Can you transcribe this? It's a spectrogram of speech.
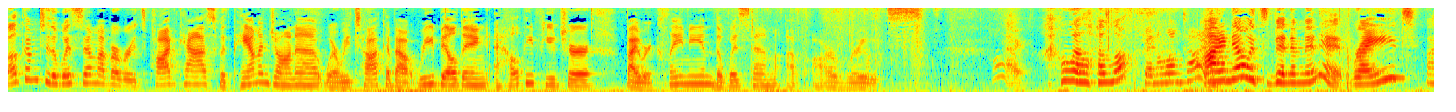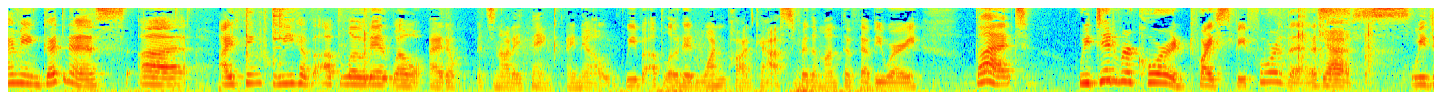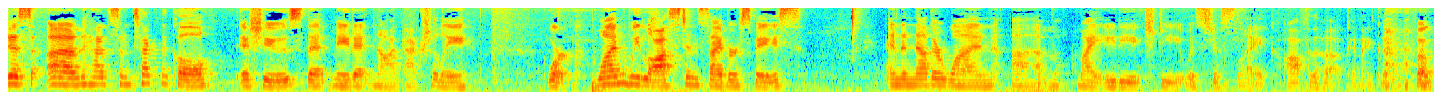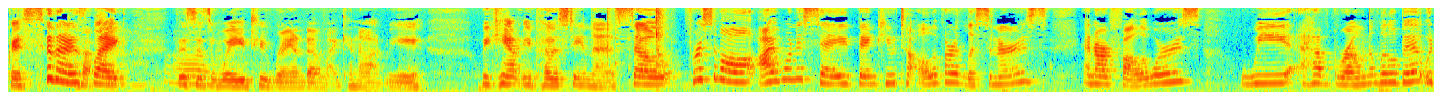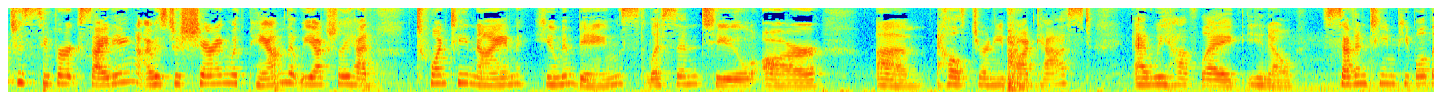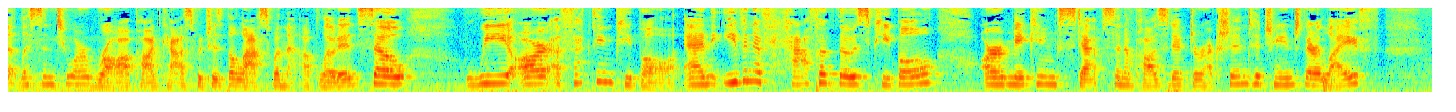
Welcome to the Wisdom of Our Roots podcast with Pam and Johnna, where we talk about rebuilding a healthy future by reclaiming the wisdom of our roots. Hi. Well, hello. It's been a long time. I know it's been a minute, right? I mean, goodness. Uh, I think we have uploaded, well, I don't, it's not I think, I know. We've uploaded one podcast for the month of February, but we did record twice before this. yes. We just um, had some technical issues that made it not actually work. One, we lost in cyberspace, and another one, um, my ADHD was just like off the hook, and I couldn't focus. and I was like, "This is way too random. I cannot be." We can't be posting this. So, first of all, I want to say thank you to all of our listeners and our followers we have grown a little bit, which is super exciting. I was just sharing with Pam that we actually had 29 human beings listen to our um, health journey podcast, and we have like, you know, 17 people that listen to our raw podcast, which is the last one that uploaded. So, we are affecting people. And even if half of those people are making steps in a positive direction to change their life,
